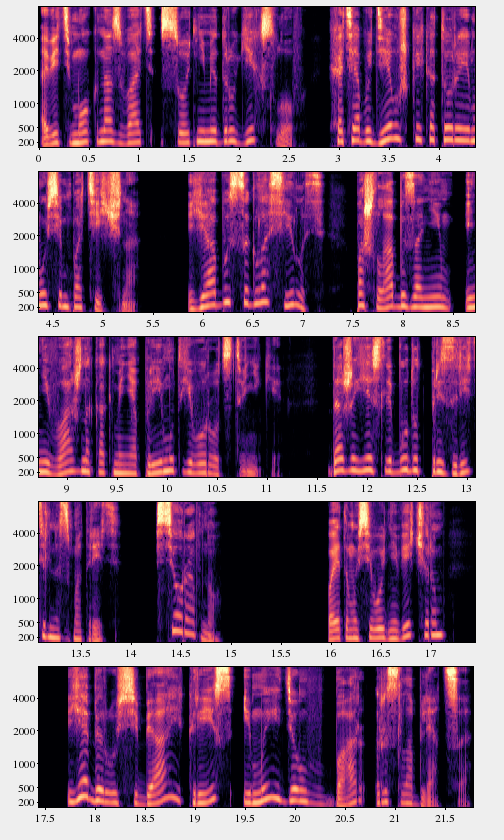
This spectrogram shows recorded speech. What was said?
А ведь мог назвать сотнями других слов, хотя бы девушкой, которая ему симпатична. Я бы согласилась, пошла бы за ним, и неважно, как меня примут его родственники, даже если будут презрительно смотреть. Все равно. Поэтому сегодня вечером я беру себя и Крис, и мы идем в бар расслабляться.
